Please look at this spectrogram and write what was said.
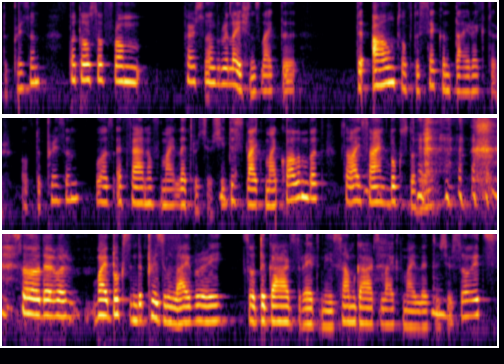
the prison, but also from personal relations, like the, the aunt of the second director of the prison was a fan of my literature. She disliked my column, but so I signed books to her. so there were my books in the prison library. So the guards read me. Some guards liked my literature. Mm. So it's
